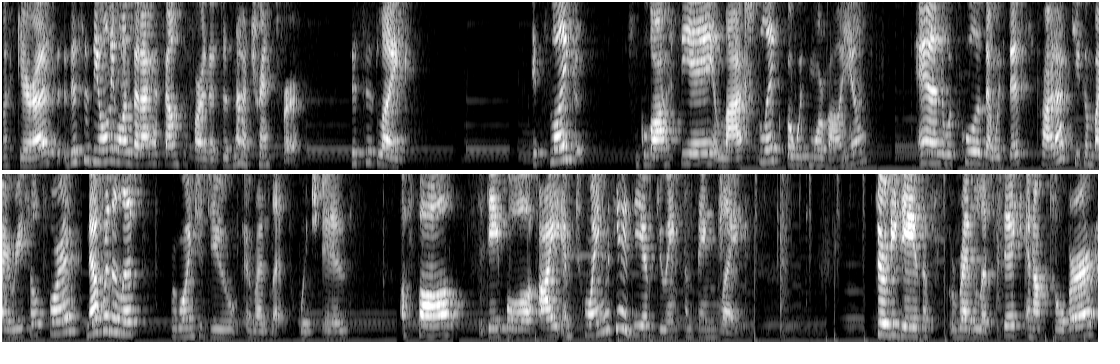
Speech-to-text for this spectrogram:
mascaras, this is the only one that I have found so far that does not transfer. This is like, it's like Glossier Lash Slick, but with more volume. And what's cool is that with this product, you can buy refills for it. Now for the lip, we're going to do a red lip, which is a fall staple. I am toying with the idea of doing something like 30 days of red lipstick in October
